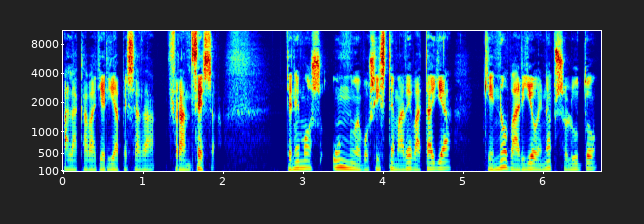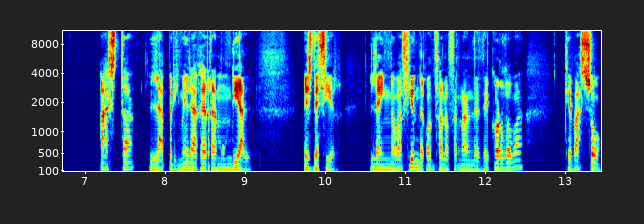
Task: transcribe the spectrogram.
a la caballería pesada francesa. Tenemos un nuevo sistema de batalla que no varió en absoluto hasta la Primera Guerra Mundial. Es decir, la innovación de Gonzalo Fernández de Córdoba, que basó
